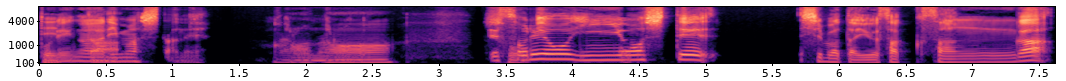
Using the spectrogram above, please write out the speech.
た。これがありましたね。なるほどで、それを引用して、柴田優作さんが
